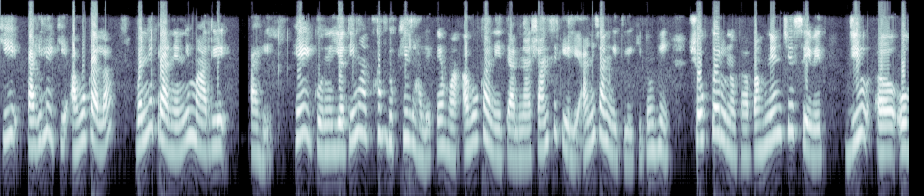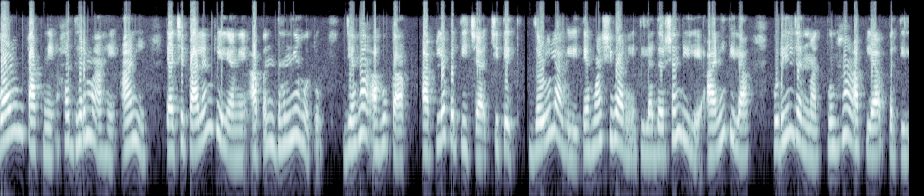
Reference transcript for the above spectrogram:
की पाहिले की अहुकाला वन्य प्राण्यांनी मारले आहे. हे ऐकून यतीनाथ खूप दुःखी झाले. तेव्हा अहुकाने त्यांना शांत केले आणि सांगितले की तुम्ही शोक करू नका. पाहुण्यांचे सेवेत जीव ओवाळून टाकणे हा धर्म आहे आणि त्याचे पालन केल्याने आपण धन्य होतो. जेव्हा अहुका आपल्या पतीच्या चितेत जळू लागली तेव्हा शिवाने तिला दर्शन दिले आणि तिला पुढील जन्मात पुन्हा आपल्या पती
